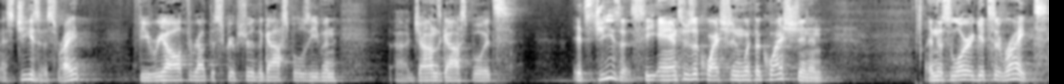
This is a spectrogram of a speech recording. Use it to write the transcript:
That's Jesus, right? If you read all throughout the scripture, the Gospels, even uh, John's Gospel, it's it's Jesus. He answers a question with a question, and, and this lawyer gets it right.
